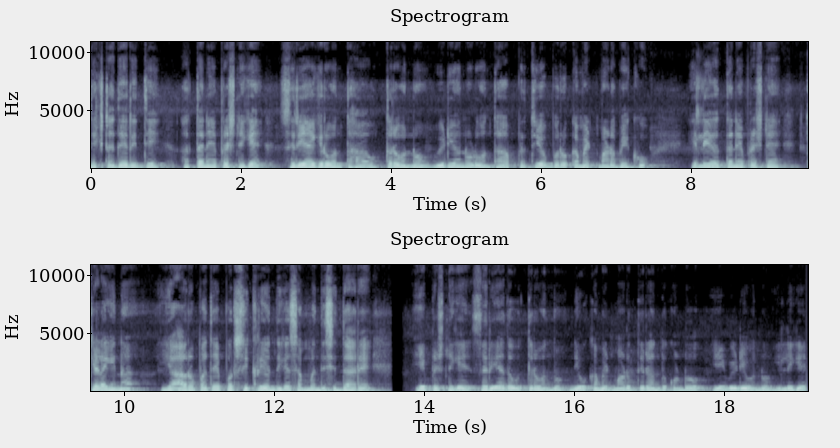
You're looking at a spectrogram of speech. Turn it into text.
ನೆಕ್ಸ್ಟ್ ಅದೇ ರೀತಿ ಹತ್ತನೇ ಪ್ರಶ್ನೆಗೆ ಸರಿಯಾಗಿರುವಂತಹ ಉತ್ತರವನ್ನು ವಿಡಿಯೋ ನೋಡುವಂತಹ ಪ್ರತಿಯೊಬ್ಬರೂ ಕಮೆಂಟ್ ಮಾಡಬೇಕು. ಇಲ್ಲಿ ಹತ್ತನೇ ಪ್ರಶ್ನೆ, ಕೆಳಗಿನ ಯಾರು ಫತೇಪುರ್ ಸಿಕ್ರಿಯೊಂದಿಗೆ ಸಂಬಂಧಿಸಿದ್ದಾರೆ? ಈ ಪ್ರಶ್ನೆಗೆ ಸರಿಯಾದ ಉತ್ತರವನ್ನು ನೀವು ಕಮೆಂಟ್ ಮಾಡುತ್ತೀರಾ ಅಂದುಕೊಂಡು ಈ ವಿಡಿಯೋವನ್ನು ಇಲ್ಲಿಗೆ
